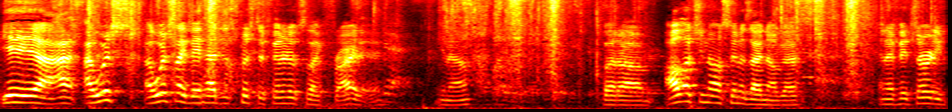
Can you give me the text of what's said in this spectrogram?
Yeah, yeah. I, I wish I wish like they had just pushed definitive to like Friday. You know. But um, I'll let you know as soon as I know, guys. And if it's already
